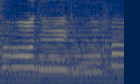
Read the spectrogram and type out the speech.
손을 요하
